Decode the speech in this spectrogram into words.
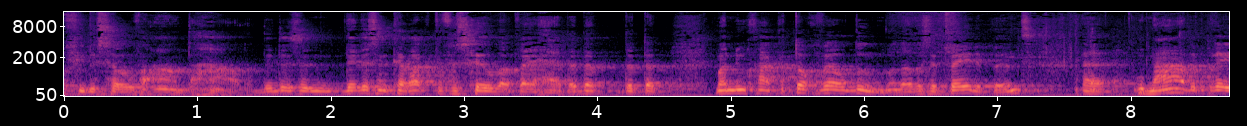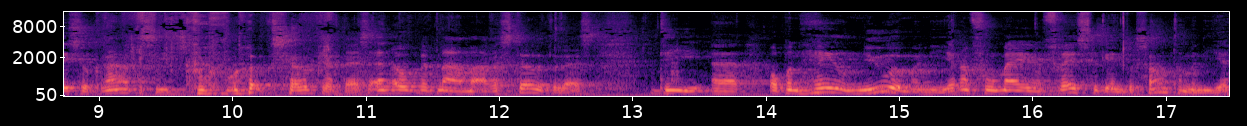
filosofen aan te halen. Dit is een, dit is een karakterverschil dat wij hebben. Dat, dat, dat, maar nu ga ik het toch wel doen, want dat is het tweede punt. Uh, na de pre-Socratici kwam ook Socrates en ook met name Aristoteles die uh, op een heel nieuwe manier, en voor mij een vreselijk interessante manier,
